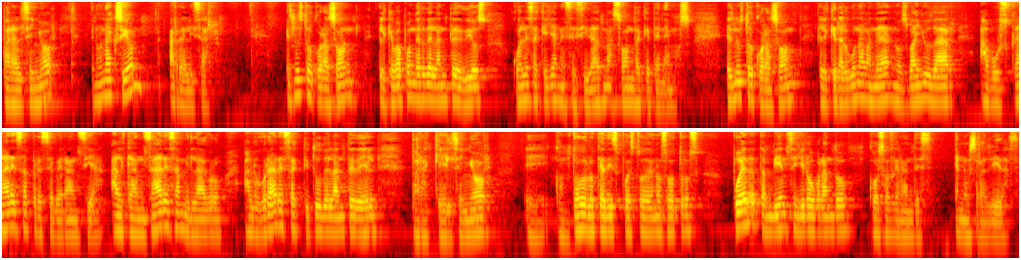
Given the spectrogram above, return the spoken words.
para el Señor en una acción a realizar. Es nuestro corazón el que va a poner delante de Dios cuál es aquella necesidad más honda que tenemos. Es nuestro corazón el que de alguna manera nos va a ayudar a buscar esa perseverancia, a alcanzar ese milagro, a lograr esa actitud delante de Él para que el Señor, eh, con todo lo que ha dispuesto de nosotros, pueda también seguir obrando cosas grandes en nuestras vidas.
